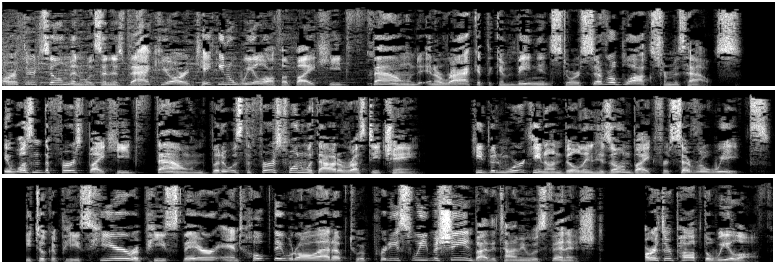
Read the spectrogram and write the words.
Arthur Tillman was in his backyard taking a wheel off a bike he'd found in a rack at the convenience store several blocks from his house. It wasn't the first bike he'd found, but it was the first one without a rusty chain. He'd been working on building his own bike for several weeks. He took a piece here, a piece there, and hoped they would all add up to a pretty sweet machine by the time he was finished. Arthur popped the wheel off.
